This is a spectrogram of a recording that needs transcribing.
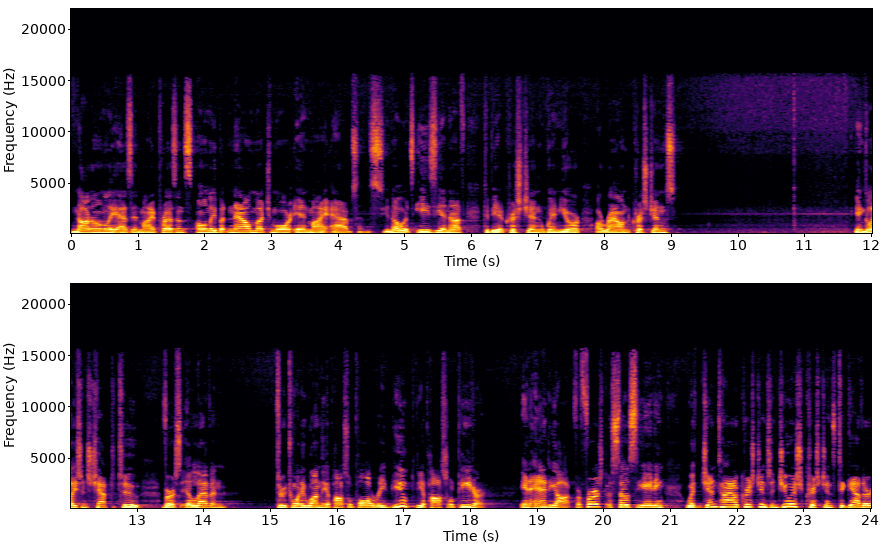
not only as in my presence only, but now much more in my absence. You know, it's easy enough to be a Christian when you're around Christians. In Galatians chapter 2, verse 11 through 21, the Apostle Paul rebuked the Apostle Peter in Antioch for first associating with Gentile Christians and Jewish Christians together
